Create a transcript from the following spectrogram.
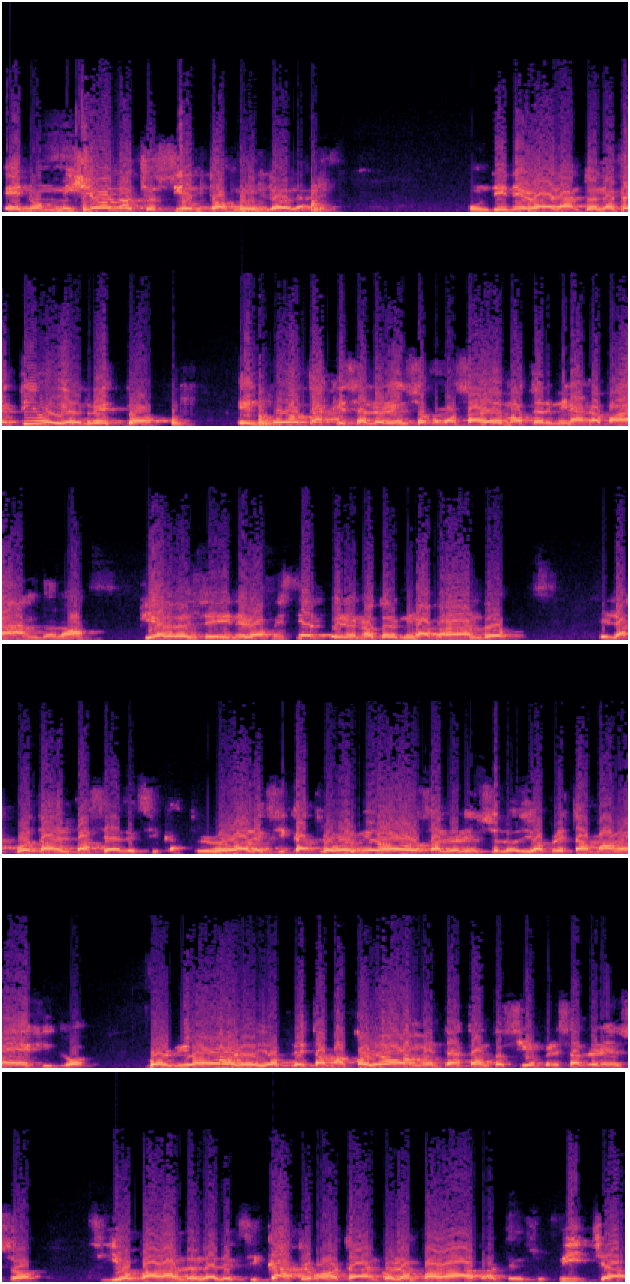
en 1.800.000 dólares. Un dinero adelanto en efectivo y el resto en cuotas que San Lorenzo, como sabemos, termina no pagando, ¿no? Pierde ese dinero oficial, pero no termina pagando las cuotas del pase de Alexis Castro. Luego Alexis Castro volvió, San Lorenzo lo dio a préstamo a México, volvió, lo dio a préstamo a Colón, mientras tanto siempre San Lorenzo siguió pagándole a Alexis Castro, cuando estaba en Colón pagaba parte de su ficha.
